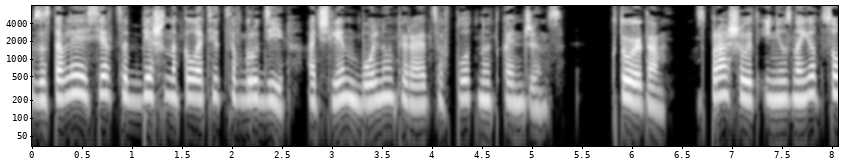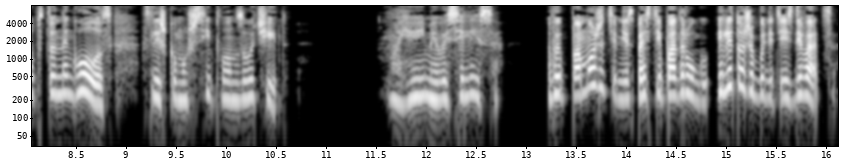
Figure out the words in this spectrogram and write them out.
заставляя сердце бешено колотиться в груди, а член больно упирается в плотную ткань джинс. «Кто это?» — спрашивает и не узнает собственный голос. Слишком уж сипло он звучит. «Мое имя Василиса. Вы поможете мне спасти подругу или тоже будете издеваться?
